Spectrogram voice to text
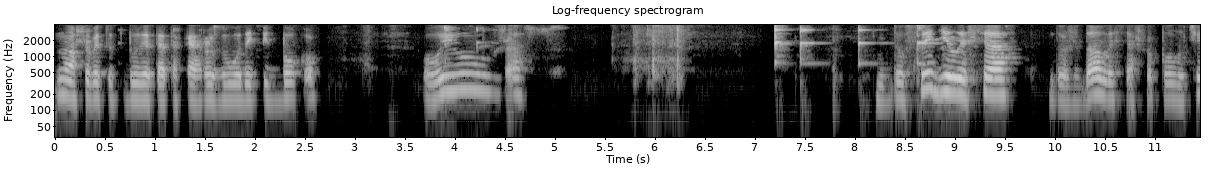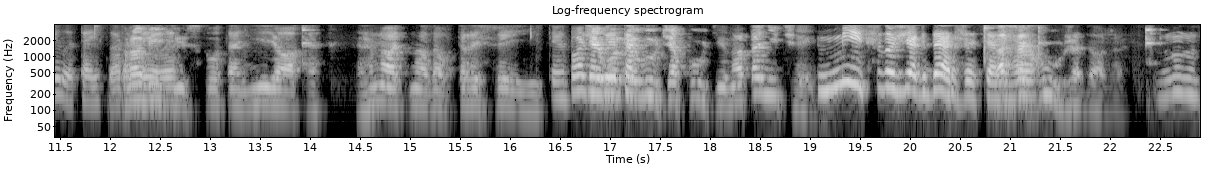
Ну, що ви тут будете таке розводити під боком? Ой, ужас. Досиділися, дождалися, що получили, та й заробили. Правительство та ніяке. Гнать треба в три шиї. Ти ж Чи бачиш, вони так лучше Путіна, та нічим. міцно ж як держаться. А ще га. хуже даже. Ну,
